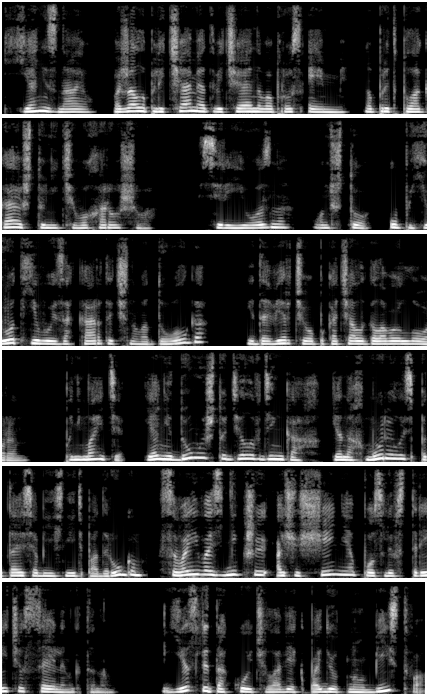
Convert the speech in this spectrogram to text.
Я не знаю. Пожала плечами, отвечая на вопрос Эмми, но предполагаю, что ничего хорошего. Серьезно? Он что, убьет его из-за карточного долга? Недоверчиво покачала головой Лорен. Понимаете, я не думаю, что дело в деньгах. Я нахмурилась, пытаясь объяснить подругам свои возникшие ощущения после встречи с Эллингтоном. Если такой человек пойдет на убийство,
